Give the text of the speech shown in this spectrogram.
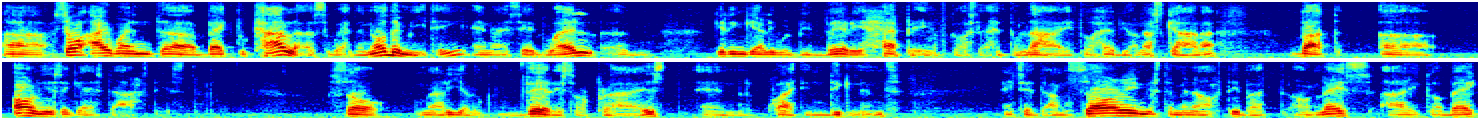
Uh, so I went uh, back to Callas. We had another meeting, and I said, well, um, Ghiringhelli will be very happy, of course I had to lie, to have you on La Scala, but uh, only as a guest artist. So Maria looked very surprised and quite indignant and said, I'm sorry, Mr. Menotti, but unless I go back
